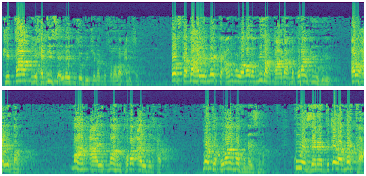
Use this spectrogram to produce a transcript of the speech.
كتاب يحديث إليك سودي كنبغ صلى الله عليه وسلم قفك بها يمرك أنه لبضا مدن قادة مقران كيوهني أو آيتان ما هم آيت ما هم طبع آيت الحق مرك قران مرهما يسمى كو الزنادق هذا مرك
